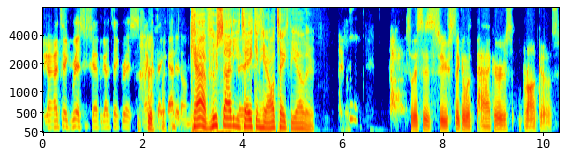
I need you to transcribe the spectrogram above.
we gotta take risks. Kev. We gotta take risks. Might get that gadded on me. Kev, whose side are you Risks. taking here? I'll take the other. so this is so you're sticking with Packers Broncos,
